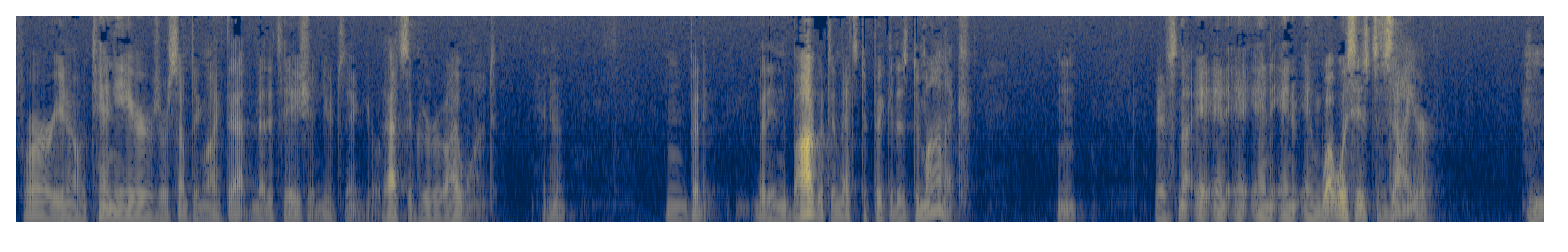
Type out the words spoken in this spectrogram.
for you know ten years or something like that in meditation, you'd think, "Oh, that's the guru I want," you know. Hmm, but, but in the Bhagavatam, that's depicted as demonic. Hmm? It's not, and, and, and, and what was his desire? Hmm?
